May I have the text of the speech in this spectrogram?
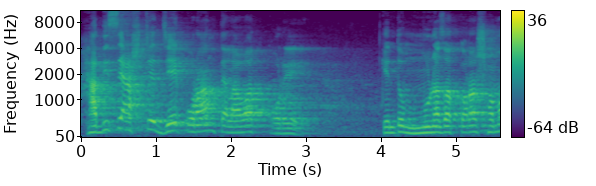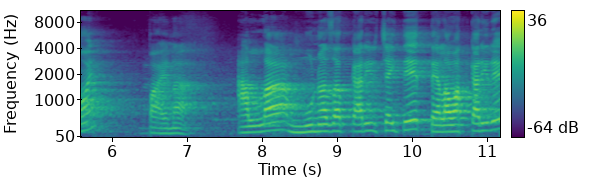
হাদিসে আসছে যে কোরআন তেলাওয়াত করে, কিন্তু মুনাজাত করার সময় পায় না। আল্লাহ মুনাজাতকারীর চাইতে তেলাওয়াতকারীরে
